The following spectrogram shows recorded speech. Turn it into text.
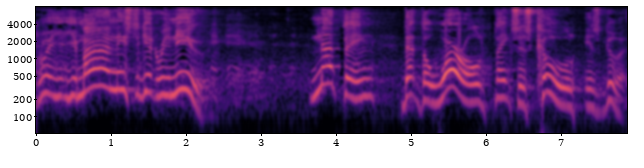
Well, y- Your mind needs to get renewed. Nothing that the world thinks is cool is good.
